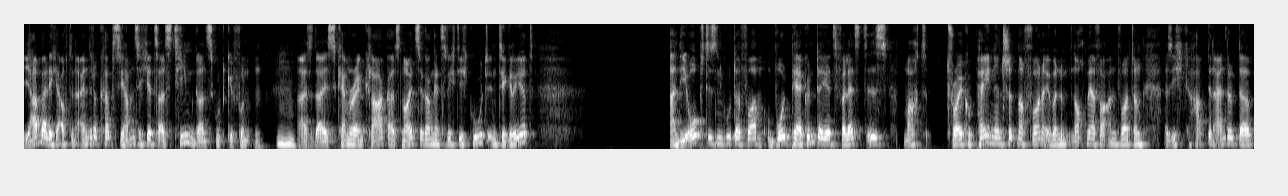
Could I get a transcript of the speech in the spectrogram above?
Ja, weil ich auch den Eindruck habe, sie haben sich jetzt als Team ganz gut gefunden. Mhm. Also da ist Cameron Clark als Neuzugang jetzt richtig gut integriert. Andy Obst ist in guter Form, obwohl Per Günther jetzt verletzt ist, macht Troy Copain einen Schritt nach vorne, übernimmt noch mehr Verantwortung. Also ich habe den Eindruck, da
